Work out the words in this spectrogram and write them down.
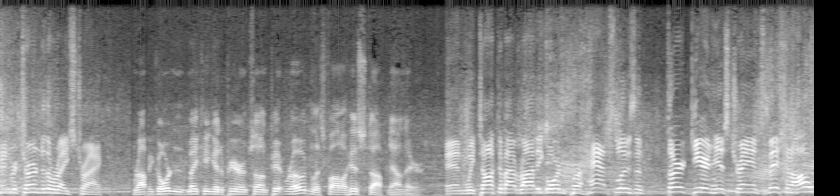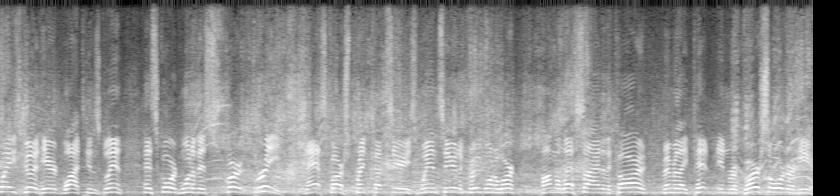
and returned to the racetrack. Robby Gordon making an appearance on pit road. Let's follow his stop down there. And we talked about Robby Gordon perhaps losing third gear in his transmission. Always good here at Watkins Glen. Has scored one of his first three NASCAR Sprint Cup Series wins here. The crew going to work on the left side of the car. Remember, they pit in reverse order here.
